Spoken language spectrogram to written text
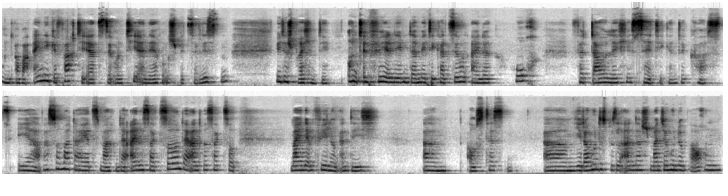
Und aber einige Fachtierärzte und Tierernährungsspezialisten widersprechen dem und empfehlen neben der Medikation eine hoch verdauliche, sättigende Kost. Ja, was soll man da jetzt machen? Der eine sagt so und der andere sagt so. Meine Empfehlung an dich, ähm, austesten. Ähm, jeder Hund ist ein bisschen anders. Manche Hunde brauchen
